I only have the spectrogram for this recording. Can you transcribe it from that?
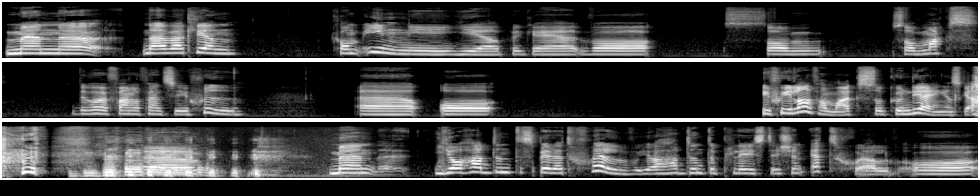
men eh, när jag verkligen kom in i JRPG var som, som Max, det var ju Final Fantasy 7. Eh, och till skillnad från Max så kunde jag engelska. Eh, men jag hade inte spelat själv. Jag hade inte Playstation 1 själv. Och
